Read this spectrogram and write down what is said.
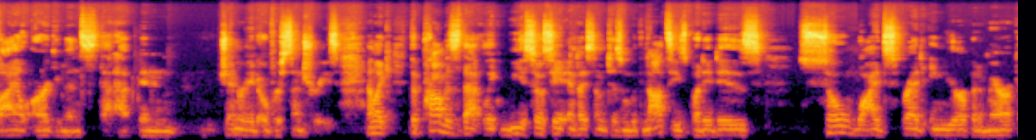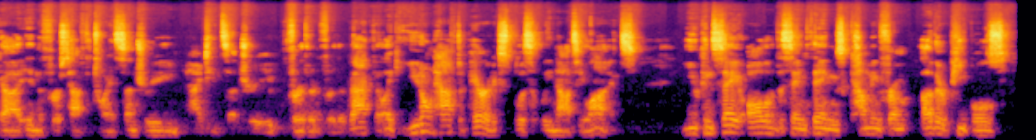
vile arguments that have been generated over centuries. And like the problem is that like we associate anti-Semitism with Nazis, but it is so widespread in Europe and America in the first half of the 20th century, 19th century, further and further back that like you don't have to parrot explicitly Nazi lines. You can say all of the same things coming from other people's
